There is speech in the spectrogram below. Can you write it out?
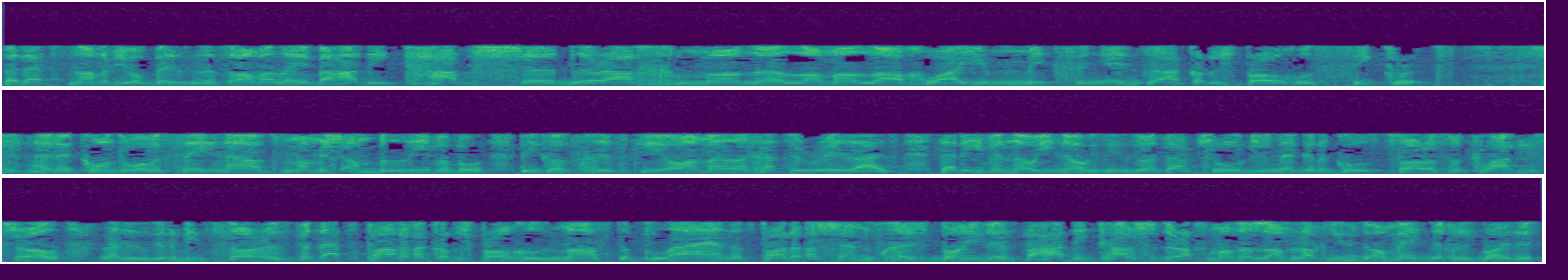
but that's none of your business. Why are you mixing into HaKadosh Baruch Hu's secrets? And according to what we're saying now, it's mamish unbelievable. Because Chizkiyo HaMelech had to realize that even though he knows he's going to have children, they're going to cause tzaras for Klal Yisrael, and there's going to be tzaras, but that's part of HaKadosh Baruch Hu's master plan. That's part of Hashem's cheshboinus. Bahadi Kavshe Rachman You don't make the cheshboinus.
